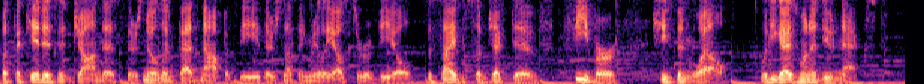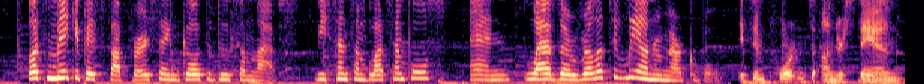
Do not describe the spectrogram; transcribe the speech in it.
But the kid isn't jaundiced, there's no lymphadenopathy, there's nothing really else to reveal. Besides subjective fever, she's been well. What do you guys want to do next? Let's make a pit stop first and go to do some labs. We sent some blood samples, and labs are relatively unremarkable. It's important to understand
